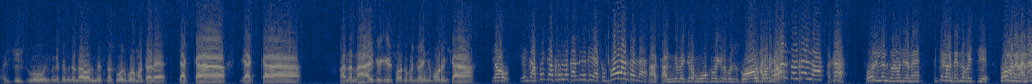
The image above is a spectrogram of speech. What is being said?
ஐயோ இவகிட்ட விதண்டாவது பேசினா சோறு போட மாட்டாளே. யக்கா யக்கா அந்த நாய்க்கு சோத்தை கொஞ்சம் இங்க போடுங்கக்கா. யோ எங்க அப்பன் சாப்பிடறதுல கண்ணு வைக்க ஏக்கும் போவாண்டல்ல நான் கண்ணு வைக்கிற மூக்கு வைக்கிற கொஞ்சம் சோறு போடுங்க சொல்றேன்ல. அக்கா சோறு இல்லைன்னு சொல்ல வேண்டியதானே? பிச்சைக்காரன் என்ன போயிடுச்சு போக மாட்டேங்கிறானே?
